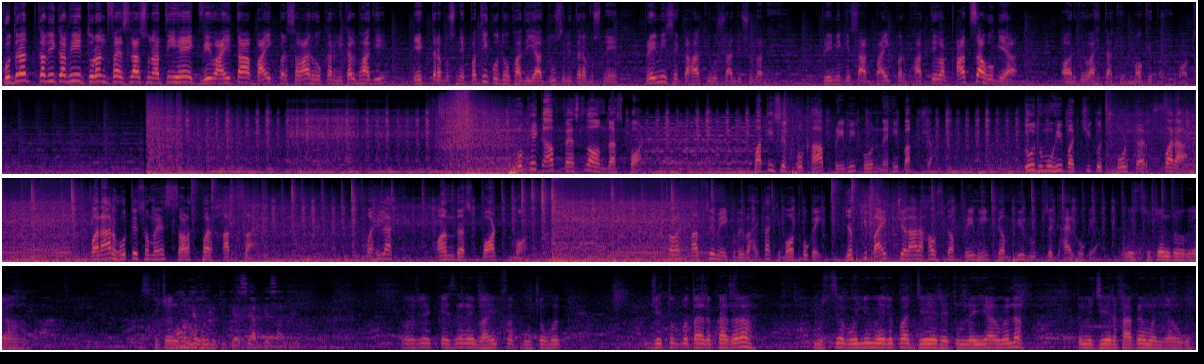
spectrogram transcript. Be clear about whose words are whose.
Speaker 1: कुदरत कभी कभी तुरंत फैसला सुनाती है। एक विवाहिता बाइक पर सवार होकर निकल भागी। एक तरफ़ उसने पति को धोखा दिया, दूसरी तरफ़ उसने प्रेमी से कहा कि वो शादीशुदा नहीं प्रेमी के साथ बाइक पर भागते वक्त हादसा हो गया और विवाहिता की मौके पर ही मौत हो गई।
Speaker 2: धोखे का फैसला ऑन द स्पॉट पति से धोखा, प्रेमी को नहीं बख्शा। दूध मुही बच्ची को छोड़कर फरार। फरार होते समय सड़क पर हादसा। महिला की ऑन द स्पॉट मौत। सड़क हादसे में एक विवाहिता की मौत हो गई जबकि बाइक चला रहा उसका प्रेमी गंभीर रूप से घायल हो गया।
Speaker 3: एक्सीडेंट हो गया। एक्सीडेंट
Speaker 4: कौन है वो लड़की? कैसे आपके साथ है
Speaker 3: अरे कैसे नहीं भाई सब पूछो मत। ये तो पता रखा था ना। मुझसे बोली मेरे पास जहर है तुम नहीं आओगे ना तो मैं जहर खा के मर जाऊँगी।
